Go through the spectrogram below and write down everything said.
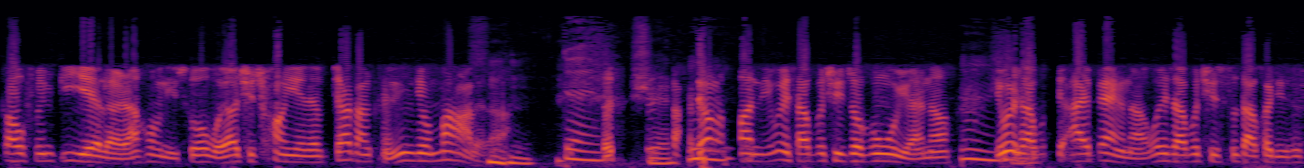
高分毕业了，然后你说我要去创业的，家长肯定就骂的了。嗯对是打掉的话？你为啥不去做公务员呢？嗯你为啥不去 iBank 呢？为啥不去四大会计师事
